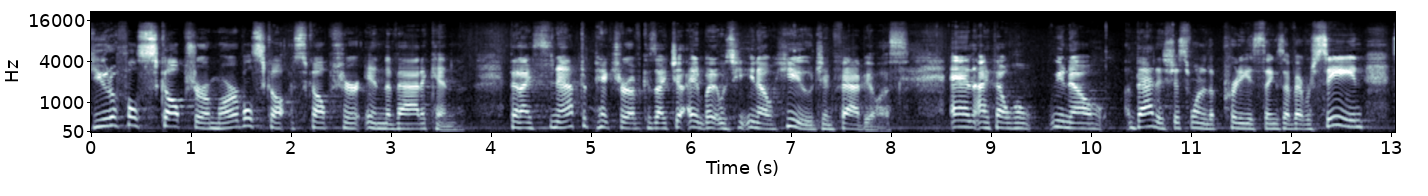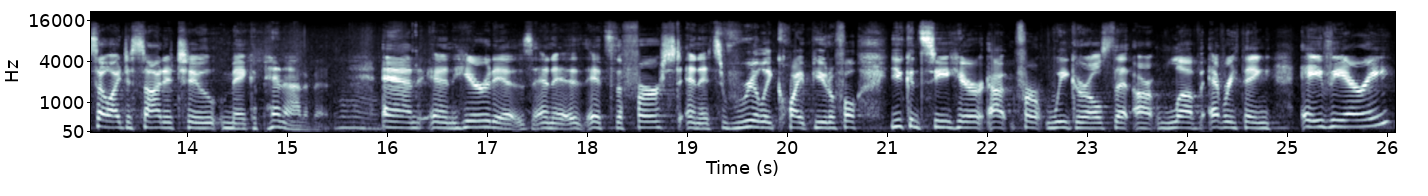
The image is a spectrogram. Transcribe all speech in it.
beautiful sculpture, a marble sculp- sculpture in the Vatican that I snapped a picture of because I, but it was, you know, huge and fabulous. And I thought, well, you know, that is just one of the prettiest things I've ever seen. So I decided to make a pin out of it. And and here it is, and it, it's the first, and it's really quite beautiful. You can see here uh, for we girls that are love everything aviary.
